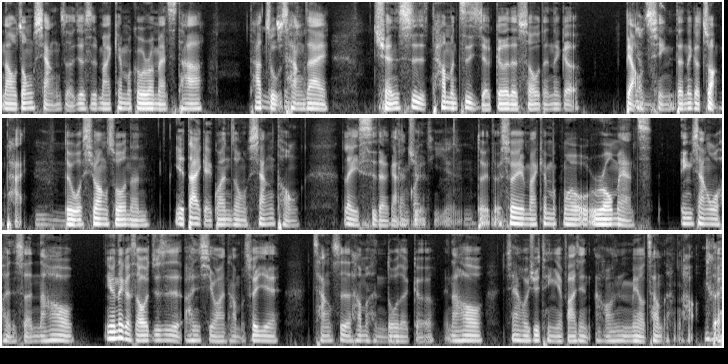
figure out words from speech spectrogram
脑中想着，就是《My Chemical Romance》他他主唱在。诠释他们自己的歌的时候的那个表情的那个状态，嗯，对，我希望说能也带给观众相同类似的感觉，体验，对对，所以 My Chemical Romance 影响我很深，然后因为那个时候就是很喜欢他们，所以也尝试了他们很多的歌，然后现在回去听也发现好像没有唱的很好，对。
